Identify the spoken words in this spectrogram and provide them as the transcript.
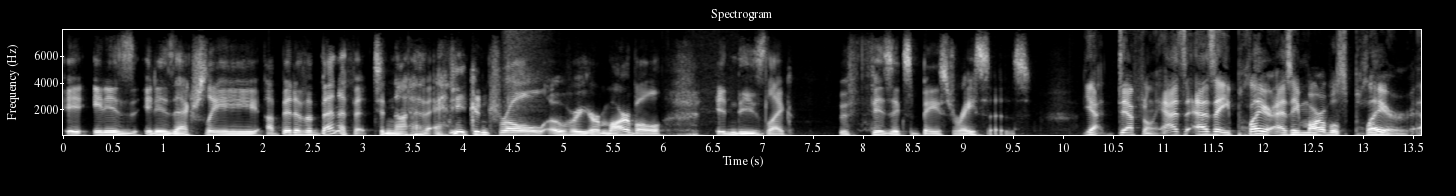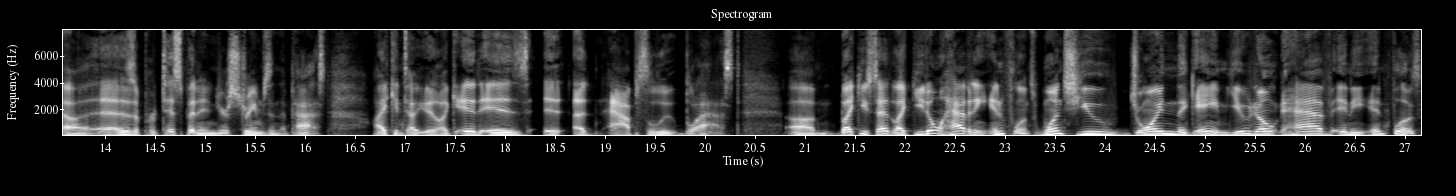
it, it is it is actually a bit of a benefit to not have any control over your marble in these like physics based races. Yeah, definitely. As as a player, as a marbles player, uh, as a participant in your streams in the past, I can tell you, like it is an absolute blast um, like you said, like you don't have any influence. Once you join the game, you don't have any influence,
